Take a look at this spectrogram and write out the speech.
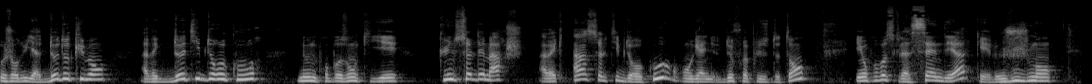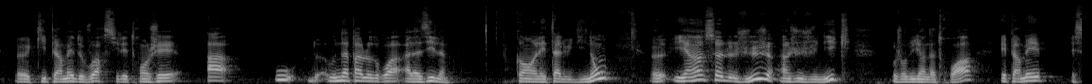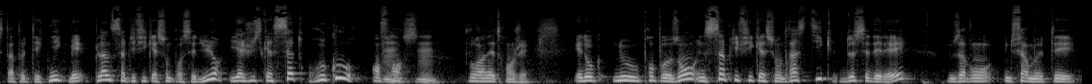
Aujourd'hui, il y a deux documents avec deux types de recours. Nous, nous proposons qu'il n'y ait qu'une seule démarche avec un seul type de recours. On gagne deux fois plus de temps. Et on propose que la CNDA, qui est le jugement euh, qui permet de voir si l'étranger a ou, n'a pas le droit à l'asile quand l'État lui dit non, euh, il y a un seul juge, un juge unique. Aujourd'hui, il y en a trois, et permet, et c'est un peu technique, mais plein de simplifications de procédure. Il y a jusqu'à sept recours en mmh, France. Mmh pour un étranger. Et donc nous proposons une simplification drastique de ces délais. Nous avons une fermeté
